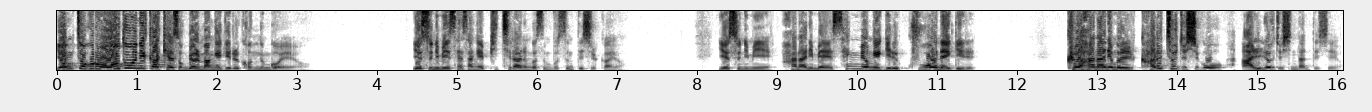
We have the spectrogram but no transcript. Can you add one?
영적으로 어두우니까 계속 멸망의 길을 걷는 거예요. 예수님이 세상의 빛이라는 것은 무슨 뜻일까요? 예수님이 하나님의 생명의 길, 구원의 길, 그 하나님을 가르쳐 주시고 알려 주신다는 뜻이에요.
